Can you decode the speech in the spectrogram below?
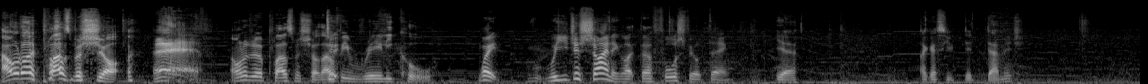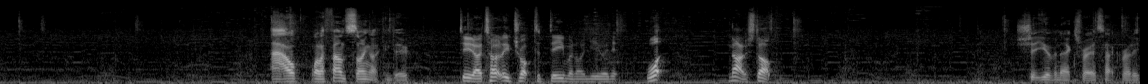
How would I plasma shot? Eh. I want to do a plasma shot. That Do- would be really cool. Wait, were you just shining like the force field thing? Yeah. I guess you did damage. Ow. Well, I found something I can do. Dude, I totally dropped a demon on you and it. What? No, stop. Shit, you have an X-ray attack ready.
